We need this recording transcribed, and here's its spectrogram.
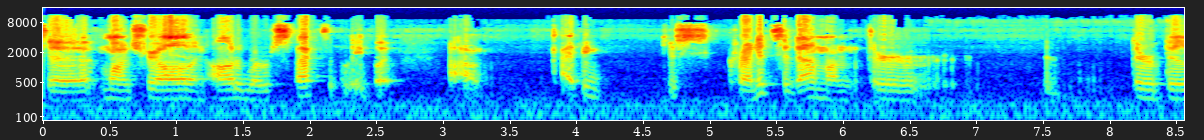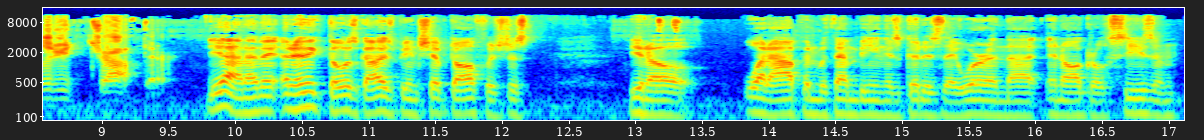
to Montreal and Ottawa respectively. But um, I think just credit to them on their their ability to draft there. Yeah, and I think and I think those guys being shipped off was just you know what happened with them being as good as they were in that inaugural season.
